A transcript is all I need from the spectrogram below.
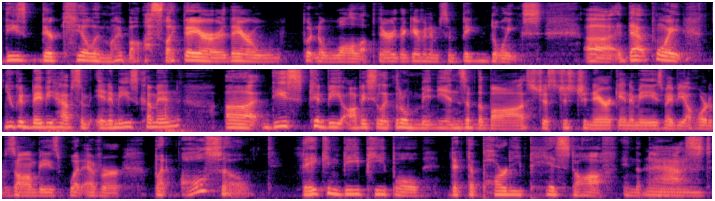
these they're killing my boss. Like they are they are putting a wall up. They're they're giving him some big doinks. Uh, at that point, you could maybe have some enemies come in. Uh, these could be obviously like little minions of the boss, just just generic enemies, maybe a horde of zombies, whatever. But also, they can be people that the party pissed off in the past.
